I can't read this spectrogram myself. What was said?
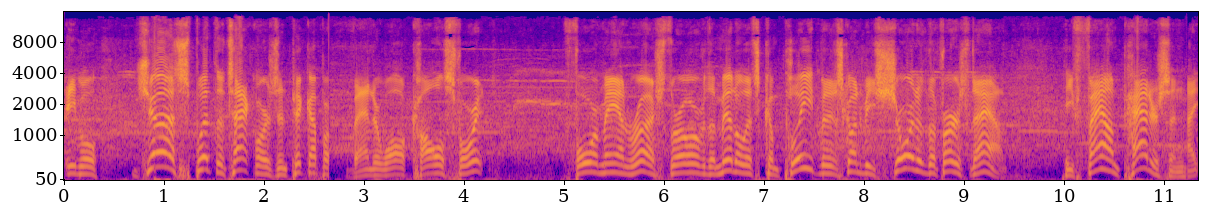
he will just split the tacklers and pick up a. Vanderwall calls for it. Four-man rush, throw over the middle. It's complete, but it's going to be short of the first down. He found Patterson. A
